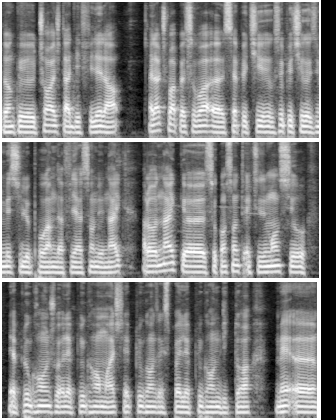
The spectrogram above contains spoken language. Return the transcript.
Donc, euh, tu auras juste à défiler là. Et là, tu pourras apercevoir euh, ce, petit, ce petit résumé sur le programme d'affiliation de Nike. Alors, Nike euh, se concentre exclusivement sur les plus grands joueurs, les plus grands matchs, les plus grands exploits, les plus grandes victoires. Mais euh,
